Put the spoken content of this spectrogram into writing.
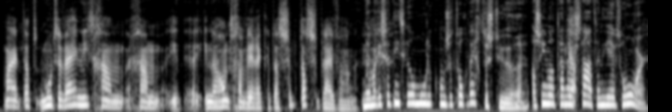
Maar dat moeten wij niet gaan, gaan in, in de hand gaan werken... Dat ze, dat ze blijven hangen. Nee, maar is het niet heel moeilijk om ze toch weg te sturen? Als iemand daar nou ja. staat en die heeft honger...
